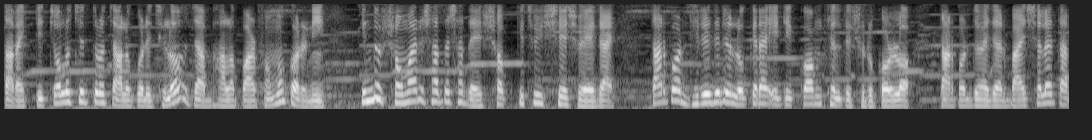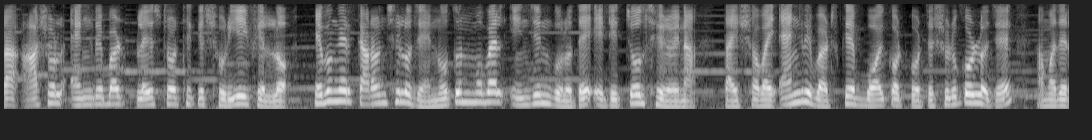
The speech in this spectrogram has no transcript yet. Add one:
তারা একটি চলচ্চিত্র চালু করেছিল যা ভালো পারফর্মও করেনি। কিন্তু সময়ের সাথে সাথে সব কিছুই শেষ হয়ে যায়। তারপর ধীরে ধীরে লোকেরা এটি কম খেলতে শুরু করল। তারপর দু হাজার বাইশ সালে তারা আসল অ্যাংরিবার্ড প্লে স্টোর থেকে সরিয়েই ফেলল এবং এর কারণ ছিল যে নতুন মোবাইল ইঞ্জিনগুলোতে এটি চলছিলই না। তাই সবাই অ্যাংরি বার্ডসকে বয়কট করতে শুরু করল যে আমাদের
